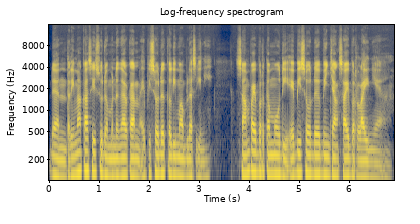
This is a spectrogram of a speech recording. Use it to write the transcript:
dan terima kasih sudah mendengarkan episode ke-15 ini. Sampai bertemu di episode Bincang Cyber lainnya.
